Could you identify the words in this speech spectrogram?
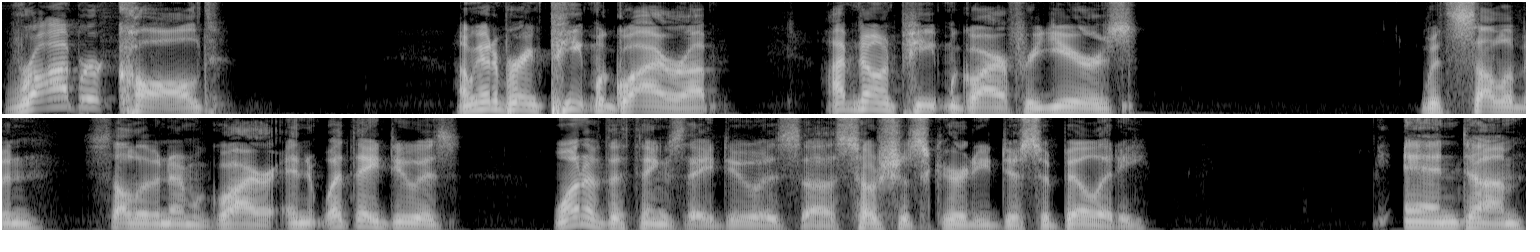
Robert called. I'm going to bring Pete McGuire up. I've known Pete McGuire for years with Sullivan, Sullivan and McGuire. And what they do is one of the things they do is uh, Social Security disability. And um,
